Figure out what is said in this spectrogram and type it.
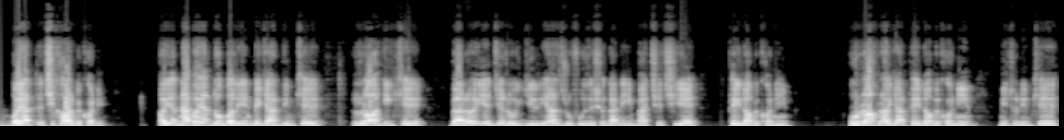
باید چیکار بکنیم؟ آیا نباید دنبال این بگردیم که راهی که برای جلوگیری از رفوزه شدن این بچه چیه پیدا بکنیم؟ اون راه رو اگر پیدا بکنیم می‌تونیم که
